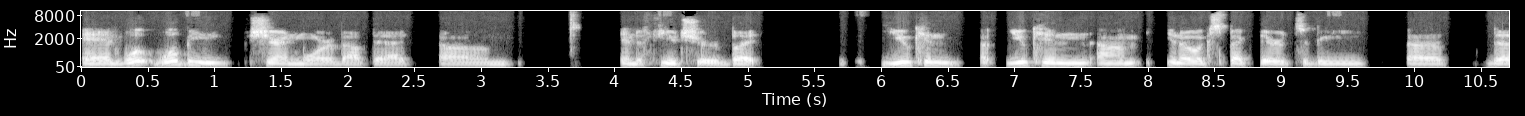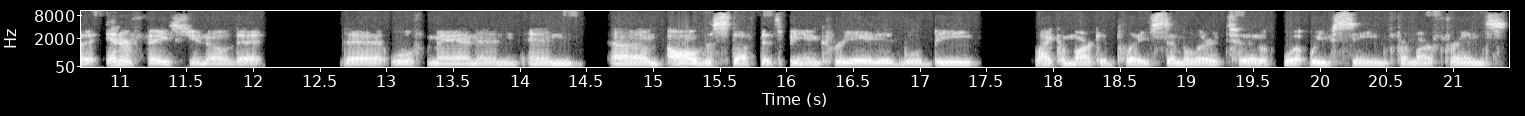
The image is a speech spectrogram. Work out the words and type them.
And we'll we'll be sharing more about that um, in the future. But you can uh, you can um, you know expect there to be uh, the interface, you know that that Wolfman and and um, all the stuff that's being created will be like a marketplace, similar to what we've seen from our friends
